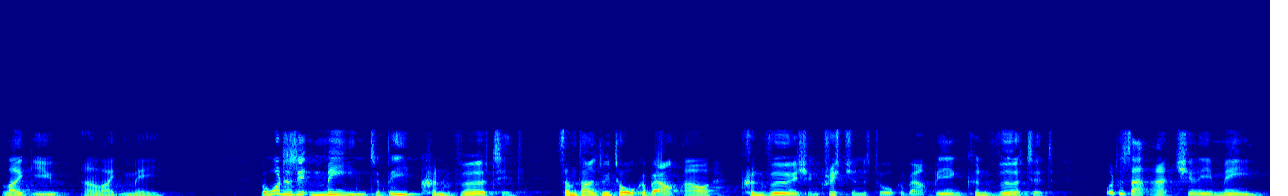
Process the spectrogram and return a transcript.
like you and like me. But what does it mean to be converted? Sometimes we talk about our conversion. Christians talk about being converted. What does that actually mean?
